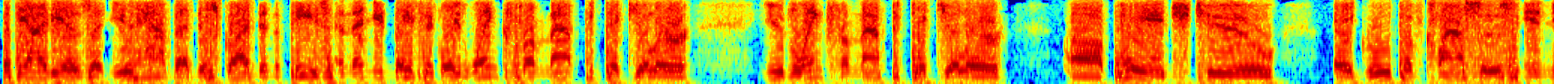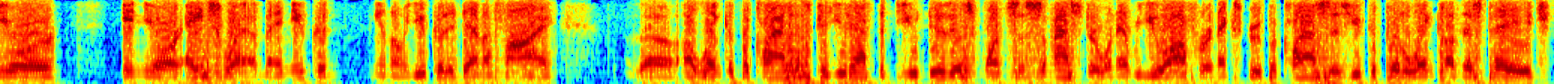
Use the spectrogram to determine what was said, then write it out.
But the idea is that you'd have that described in the piece, and then you'd basically link from that particular, you'd link from that particular uh, page to a group of classes in your in your AceWeb, and you could, you know, you could identify uh, a link of the classes because you'd have to you do this once a semester. Whenever you offer a next group of classes, you could put a link on this page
